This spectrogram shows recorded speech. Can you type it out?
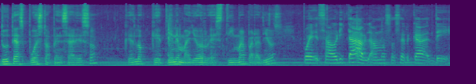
¿Tú te has puesto a pensar eso? ¿Qué es lo que tiene mayor estima para Dios? Pues ahorita hablamos acerca de,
